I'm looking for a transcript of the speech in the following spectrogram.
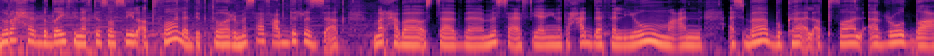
نرحب بضيفنا اختصاصي الأطفال الدكتور مسعف عبد الرزاق. مرحبا أستاذ مسعف. يعني نتحدث اليوم عن أسباب بكاء الأطفال الرضع.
